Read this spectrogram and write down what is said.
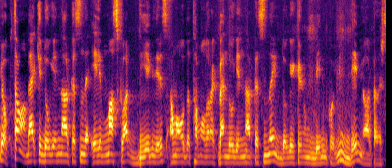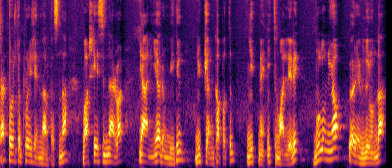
yok. Tamam belki Doge'nin arkasında Elon Musk var diyebiliriz ama o da tam olarak ben Doge'nin arkasındayım. Dogecoin benim coin'im demiyor arkadaşlar. Sonuçta projenin arkasında başka isimler var. Yani yarın bir gün dükkanı kapatıp gitme ihtimalleri bulunuyor. Böyle bir durumda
